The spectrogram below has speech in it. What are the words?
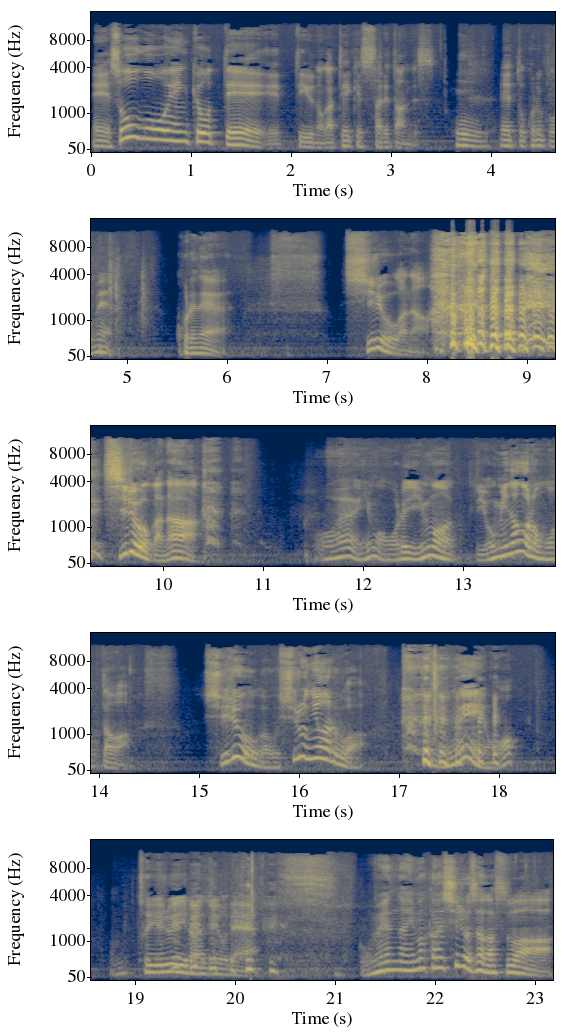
えー総合応援協定っていうのが締結されたんです。えっと、これごめん。これね、資料がな。資料がな。おい、今、俺今、読みながら思ったわ。資料が後ろにあるわ。ごめんよ。ほんとゆるいラジオで。ごめんな、今から資料探すわ。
